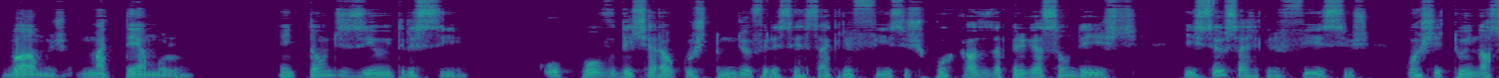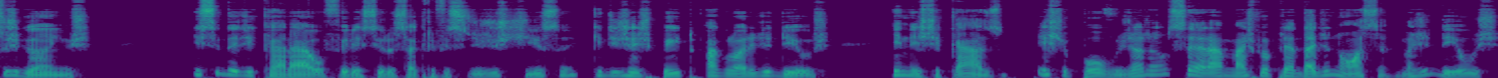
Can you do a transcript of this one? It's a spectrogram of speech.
Vamos, matemo-lo. Então diziam entre si: O povo deixará o costume de oferecer sacrifícios por causa da pregação deste, e seus sacrifícios constituem nossos ganhos e se dedicará a oferecer o sacrifício de justiça que diz respeito à glória de Deus. E neste caso, este povo já não será mais propriedade nossa, mas de Deus.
